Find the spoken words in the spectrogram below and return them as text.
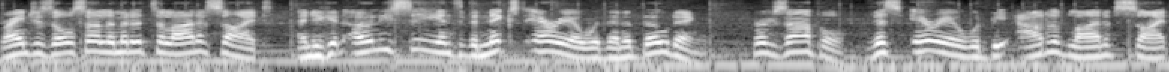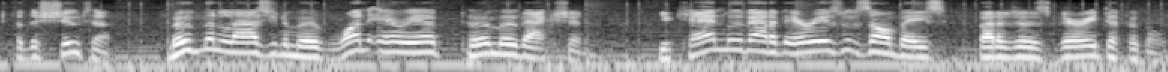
Range is also limited to line of sight, and you can only see into the next area within a building. For example, this area would be out of line of sight for the shooter. Movement allows you to move one area per move action. You can move out of areas with zombies, but it is very difficult.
